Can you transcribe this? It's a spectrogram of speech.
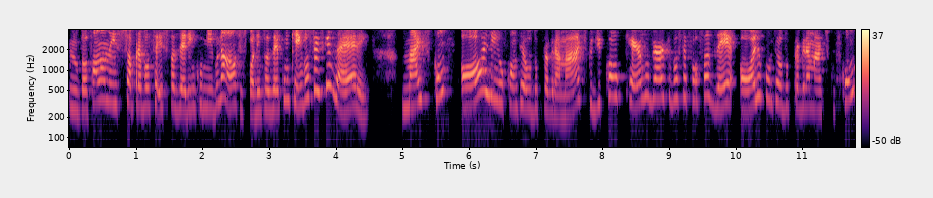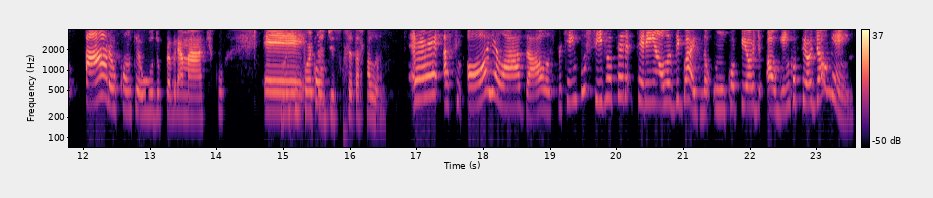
não tô falando isso só para vocês fazerem comigo, não. Vocês podem fazer com quem vocês quiserem. Mas com, olhem o conteúdo programático de qualquer lugar que você for fazer. Olhe o conteúdo programático, compara o conteúdo programático. É, Muito importante com, isso que você está falando. É, assim, olha lá as aulas, porque é impossível ter, terem aulas iguais. Um copiou de alguém, copiou de alguém.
